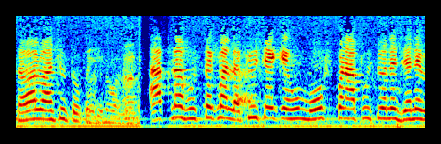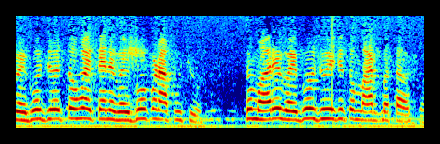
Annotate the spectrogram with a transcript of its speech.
સવાલ વાંચું તો પછી. આપના પુસ્તકમાં લખ્યું છે કે હું મોક્ષ પણ આપું છું અને જેને વૈભવ જોઈતો હોય તેને વૈભવ પણ આપું છું. તો મારે વૈભવ જોઈએ છે તો માર્ગ બતાવશો.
